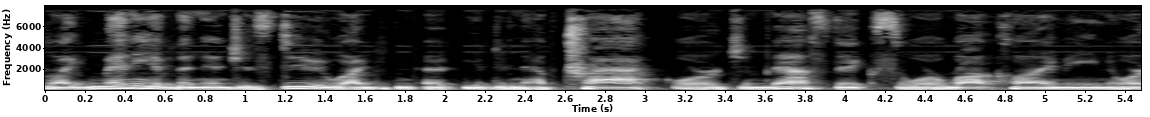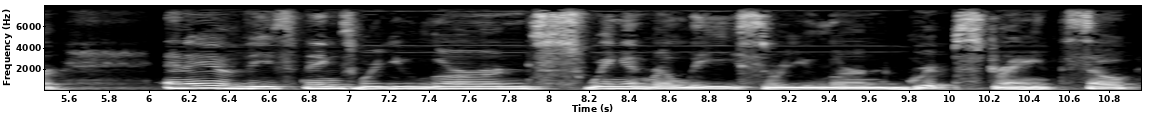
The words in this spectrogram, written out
like many of the ninjas do. I didn't, uh, didn't have track or gymnastics or rock climbing or any of these things where you learn swing and release or you learn grip strength. So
